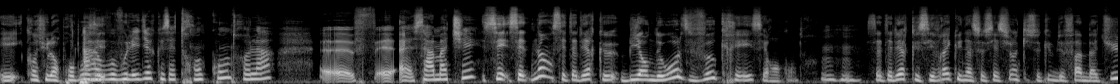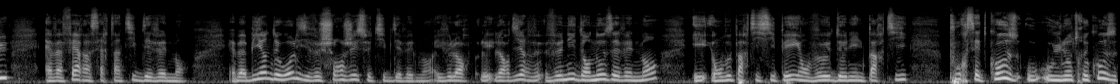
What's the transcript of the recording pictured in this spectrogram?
Et quand tu leur proposes. Ah, vous voulez dire que cette rencontre-là, euh, euh, ça a matché? C'est, Non, c'est-à-dire que Beyond the Walls veut créer ces rencontres. Mhm. C'est-à-dire que c'est vrai qu'une association qui s'occupe de femmes battues, elle va faire un certain type d'événement. Et eh ben Beyond the Walls, il veut changer ce type d'événement. Il veut leur, leur dire venez dans nos événements et on veut participer et on veut donner une partie pour cette cause ou, une autre cause.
